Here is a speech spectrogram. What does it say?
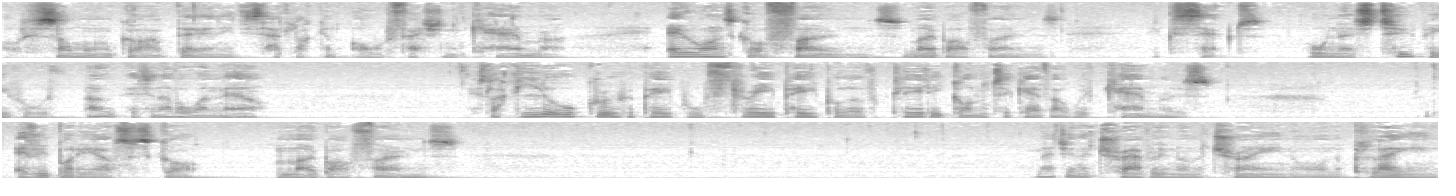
Oh, someone got up there and he just had like an old fashioned camera. Everyone's got phones, mobile phones, except, oh, no, two people. With, oh, there's another one now. It's like a little group of people, three people have clearly gone together with cameras. Everybody else has got mobile phones. Imagine they're travelling on a train or on a plane.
